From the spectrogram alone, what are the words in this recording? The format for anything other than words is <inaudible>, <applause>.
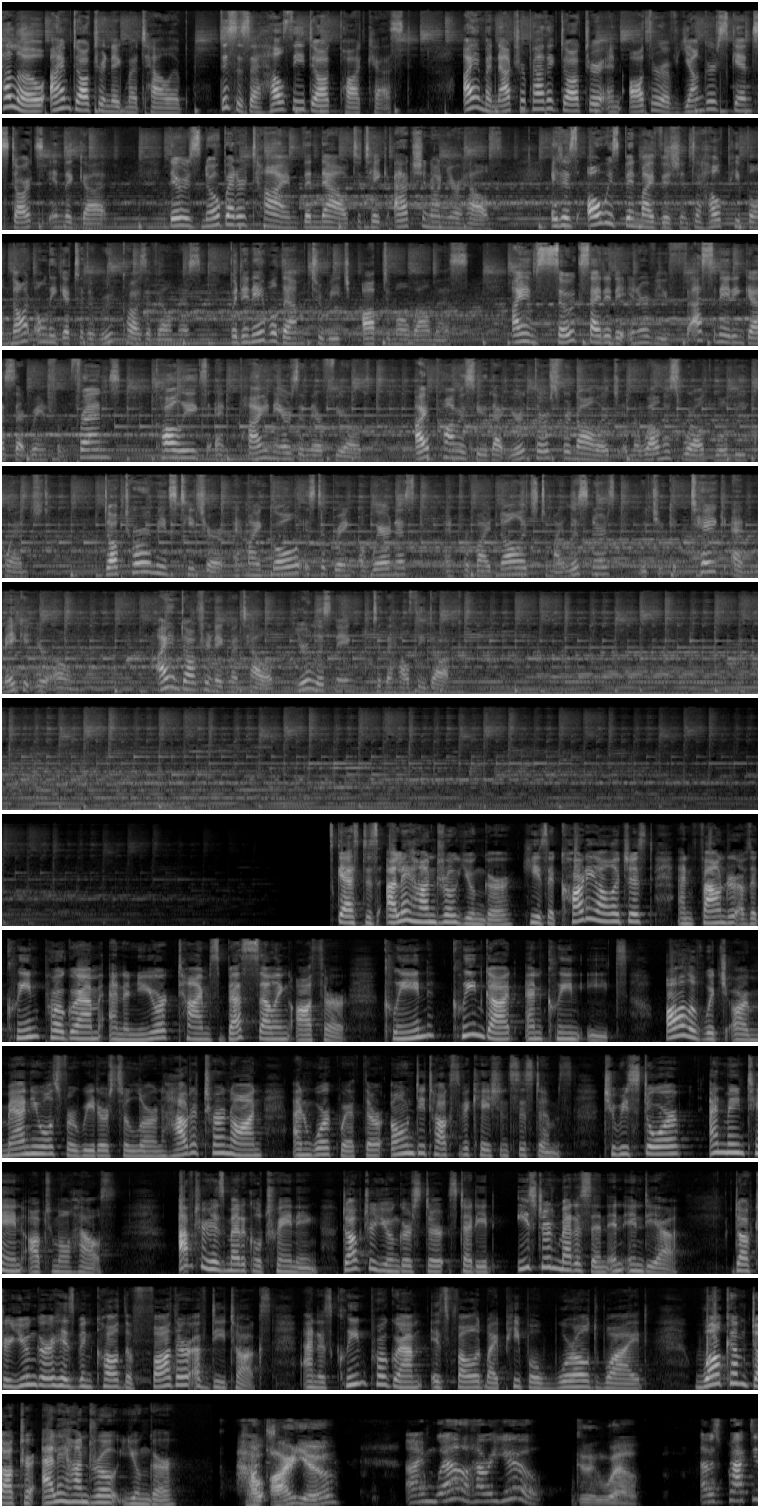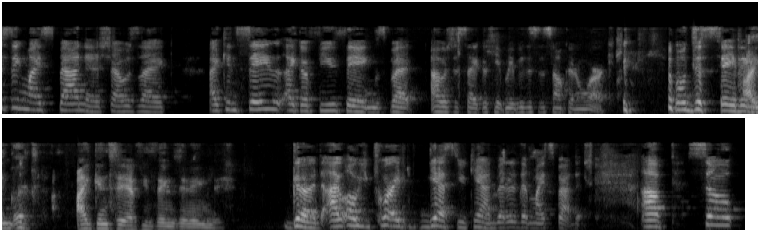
Hello, I'm Dr. Nigma Talib. This is a Healthy Doc podcast. I am a naturopathic doctor and author of Younger Skin Starts in the Gut. There is no better time than now to take action on your health. It has always been my vision to help people not only get to the root cause of illness, but enable them to reach optimal wellness. I am so excited to interview fascinating guests that range from friends, colleagues, and pioneers in their field. I promise you that your thirst for knowledge in the wellness world will be quenched. Doctora means teacher, and my goal is to bring awareness and provide knowledge to my listeners, which you can take and make it your own. I am Dr. Nigma Talib. You're listening to The Healthy Doc. Guest is Alejandro Junger. He is a cardiologist and founder of the Clean program and a New York Times best-selling author, Clean, Clean Gut, and Clean Eats, all of which are manuals for readers to learn how to turn on and work with their own detoxification systems to restore and maintain optimal health. After his medical training, Dr. Junger st- studied Eastern medicine in India Dr. Junger has been called the father of detox, and his clean program is followed by people worldwide. Welcome, Dr. Alejandro Junger. How are you? I'm well. How are you? Doing well. I was practicing my Spanish. I was like, I can say like a few things, but I was just like, okay, maybe this is not going to work. <laughs> we'll just say it in I, English. I can say a few things in English. Good. I, oh, you yes, you can better than my Spanish. Uh, so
